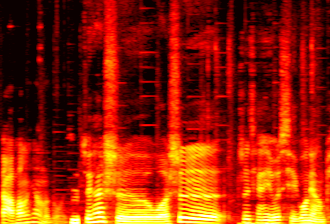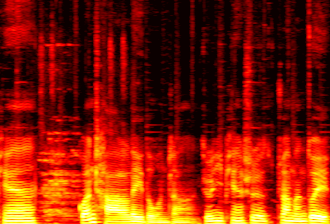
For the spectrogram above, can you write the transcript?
大方向的东西。最开始我是之前有写过两篇。观察类的文章，就是一篇是专门对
